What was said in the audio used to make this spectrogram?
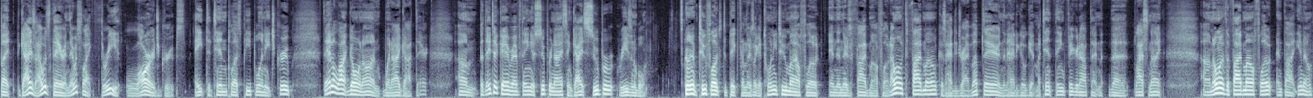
but guys, I was there and there was like three large groups, eight to 10 plus people in each group. They had a lot going on when I got there. Um, but they took care of everything. It was super nice and guys, super reasonable. I have two floats to pick from. There's like a 22 mile float and then there's a five mile float. I went with the five mile because I had to drive up there and then I had to go get my tent thing figured out that the last night. Um, I went with the five mile float and thought, you know,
